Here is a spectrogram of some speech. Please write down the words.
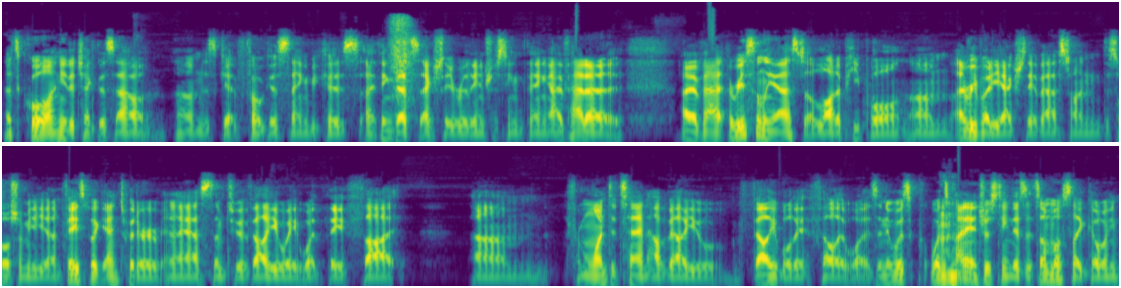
That's cool. I need to check this out. Um, this get focus thing because I think that's actually a really interesting thing. I've had a, I have a, recently asked a lot of people. Um, everybody actually have asked on the social media on Facebook and Twitter, and I asked them to evaluate what they thought um, from one to ten how value valuable they felt it was. And it was what's Mhm. kind of interesting is it's almost like going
